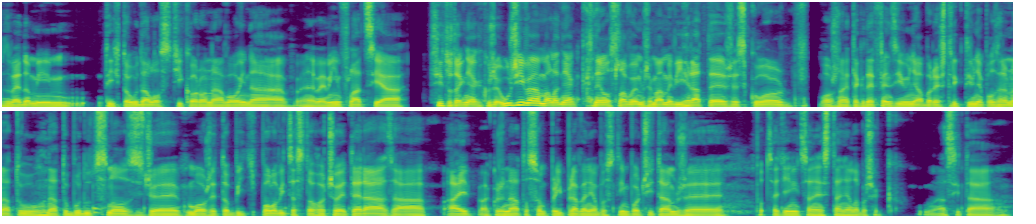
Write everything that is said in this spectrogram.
s vedomím týchto udalostí, korona, vojna, neviem, inflácia, si to tak nejak akože užívam, ale nejak neoslavujem, že máme vyhraté, že skôr možno aj tak defenzívne alebo reštriktívne pozerám na tú, na tú budúcnosť, že môže to byť polovica z toho, čo je teraz a aj akože na to som pripravený, alebo s tým počítam, že v podstate nič sa nestane, lebo však asi tá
